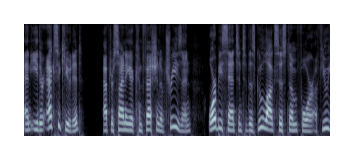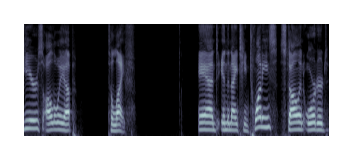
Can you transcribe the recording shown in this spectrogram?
and either executed after signing a confession of treason or be sent into this gulag system for a few years all the way up to life. And in the 1920s, Stalin ordered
